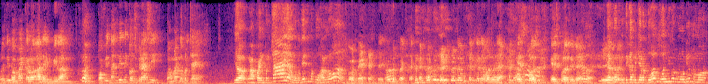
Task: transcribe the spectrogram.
Berarti Bang Mike kalau ada yang bilang COVID-19 ini konspirasi, Bang Mike gak percaya? ya ngapain percaya gue percaya cuma Tuhan doang Boleh. Udah. Ya, ketika bicara Tuhan, Tuhan juga kemudian mem-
